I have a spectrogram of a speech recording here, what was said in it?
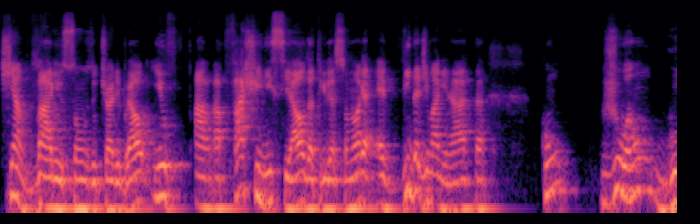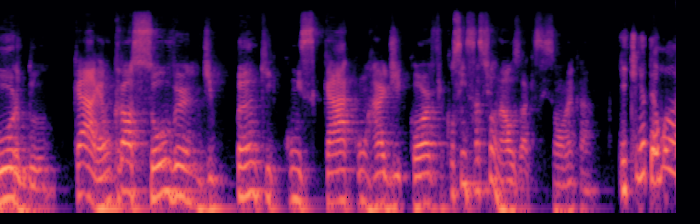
tinha vários sons do Charlie Brown, e o, a, a faixa inicial da trilha sonora é Vida de Magnata, com João Gordo. Cara, é um crossover de punk com ska, com hardcore. Ficou sensacional usar esse som, né, cara? E tinha até uma,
